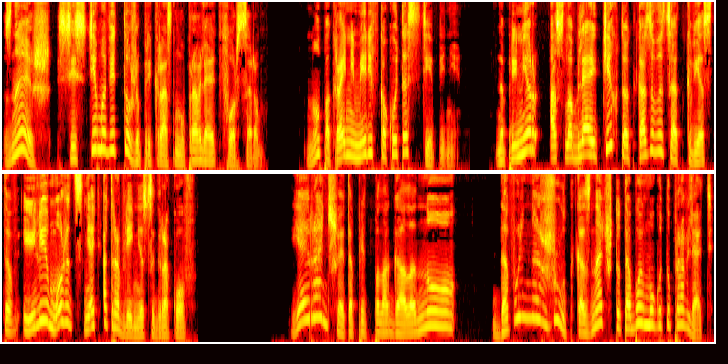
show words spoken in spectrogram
«Знаешь, система ведь тоже прекрасно управляет форсером. Ну, по крайней мере, в какой-то степени. Например, ослабляет тех, кто отказывается от квестов или может снять отравление с игроков. Я и раньше это предполагала, но довольно жутко знать, что тобой могут управлять.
